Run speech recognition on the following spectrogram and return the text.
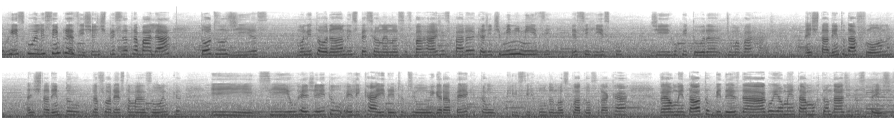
O risco ele sempre existe. A gente precisa trabalhar todos os dias monitorando, inspecionando essas barragens para que a gente minimize esse risco de ruptura de uma barragem. A gente está dentro da flona, a gente está dentro do, da floresta amazônica e se o rejeito ele cair dentro de um igarapé que, tão, que circunda o nosso platô Suracá, vai aumentar a turbidez da água e aumentar a mortandade dos peixes.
